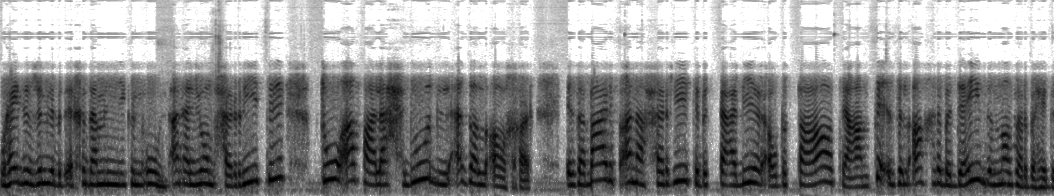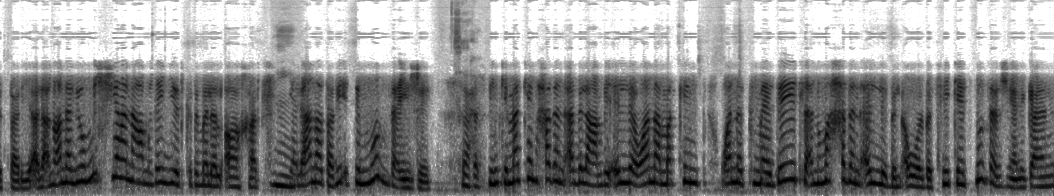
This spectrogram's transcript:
وهيدي الجملة بدي أخذها منك نقول أنا اليوم حريتي توقف على حدود الأذى الآخر. إذا بعرف أنا حريتي بالتعبير أو بالتعاطي عم تأذي الآخر بدي اعيد النظر بهيدي الطريقة لأنه أنا اليوم مش يعني عم غير كرمال الآخر مم. يعني أنا طريقتي مزعجة. صح. بس يمكن ما كان حدا قبل عم بيقول لي وأنا ما كنت وأنا تماديت لأنه ما حدا قال لي بالأول بس هي كانت مزعجة. يعني كان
